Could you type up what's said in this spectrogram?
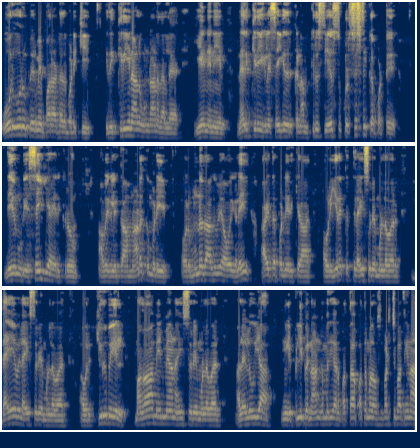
ஒருவரும் பெருமை பாராட்டாதபடிக்கு இது கிரியினால் உண்டானதல்ல. ஏனெனில் நற்கிரிகளை செய்வதற்கு நாம் கிறிஸ்து இயேசுக்குள் சிருஷ்டிக்கப்பட்டு தேவனுடைய செய்கையா இருக்கிறோம் அவைகளை தாம் நடக்கும்படி அவர் முன்னதாகவே அவைகளை ஆயத்த பண்ணியிருக்கிறார் அவர் இரக்கத்தில் ஐஸ்வர்யம் உள்ளவர் தயவில் ஐஸ்வர்யம் உள்ளவர் அவர் கிருபையில் மகா மேன்மையான ஐஸ்வர்யம் உள்ளவர் அலலூயா நீங்க பிலிப்பியர் நான்காம் அதிகாரம் பத்தா பத்தொன்பதாம் வருஷம் படிச்சு பாத்தீங்கன்னா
